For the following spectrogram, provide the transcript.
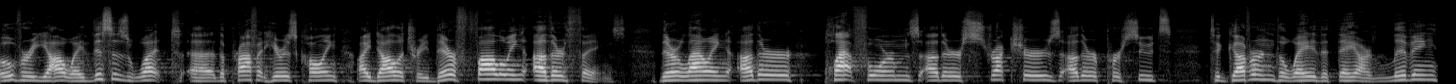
over Yahweh. This is what uh, the prophet here is calling idolatry. They're following other things, they're allowing other platforms, other structures, other pursuits to govern the way that they are living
